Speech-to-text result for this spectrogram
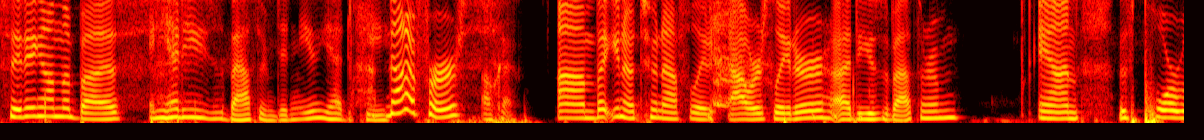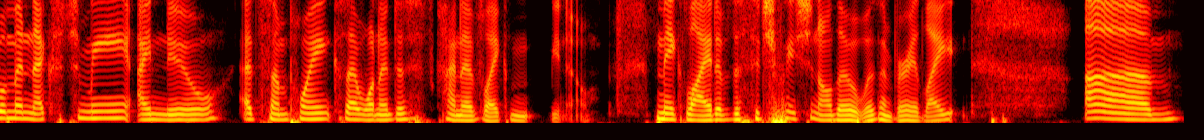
sitting on the bus. and you had to use the bathroom, didn't you? You had to pee. Not at first. Okay. Um, but you know, two and a half later, hours later, I had to use the bathroom. And this poor woman next to me, I knew at some point because I wanted to kind of like, you know, make light of the situation, although it wasn't very light. Um,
